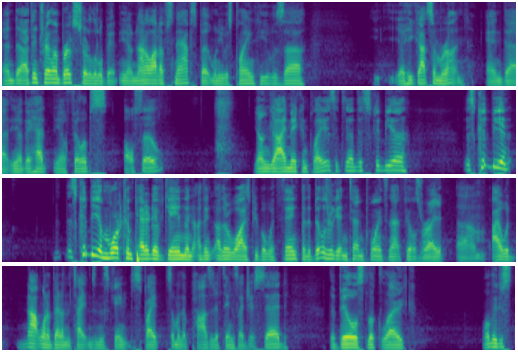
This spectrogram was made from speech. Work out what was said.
And uh, I think Treylon Burks showed a little bit. You know, not a lot of snaps, but when he was playing, he was, uh, he, you know, he got some run. And uh, you know, they had you know Phillips also, young guy making plays. It's, you know, this could be a, this could be an, this could be a more competitive game than I think otherwise people would think. But the Bills are getting ten points, and that feels right. Um, I would not want to bet on the Titans in this game, despite some of the positive things I just said. The Bills look like, well, they just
